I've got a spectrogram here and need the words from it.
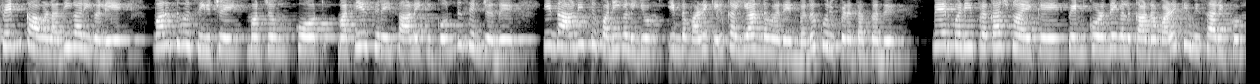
பெண் காவல் அதிகாரிகளே மருத்துவ சிகிச்சை மற்றும் கோர்ட் மத்திய சிறை சாலைக்கு கொண்டு சென்றது. இந்த அனைத்து பணிகளையும் இந்த வழக்கில் கையாண்டவர் என்பது குறிப்பிடத்தக்கது. மேற்படி பிரகாஷ் நாயக்கை பெண் குழந்தைகளுக்கான வழக்கை விசாரிக்கும்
